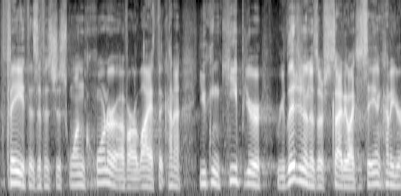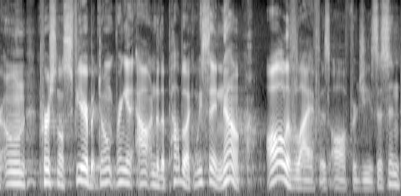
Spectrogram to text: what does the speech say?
faith as if it's just one corner of our life, that kind of you can keep your religion, as our society likes to say, in kind of your own personal sphere, but don't bring it out into the public. And we say, no, all of life is all for Jesus. And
